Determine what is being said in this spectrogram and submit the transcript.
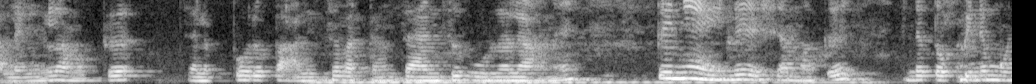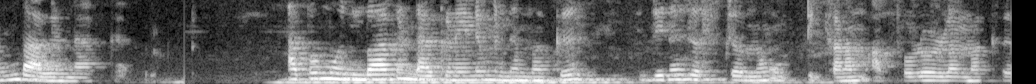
അല്ലെങ്കിൽ നമുക്ക് ചിലപ്പോൾ ഒരു പാളിച്ച വട്ടാൻ ചാൻസ് കൂടുതലാണ്. പിന്നെ അതിന്റെ ശേഷം നമുക്ക് എന്റെ തൊപ്പിന്റെ മുൻഭാഗം ഉണ്ടാക്കുക. അപ്പോൾ മുൻഭാഗം ഉണ്ടാക്കുന്നതിന് മുന്നേ നമുക്ക് ഇതിനെ ജസ്റ്റ് ഒന്ന് ഒട്ടിക്കണം. അപ്പോഴുള്ള നമുക്ക്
